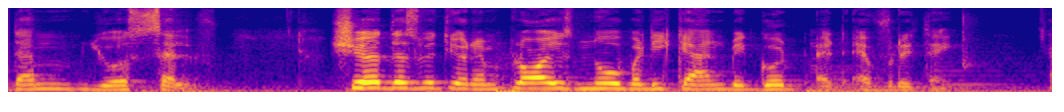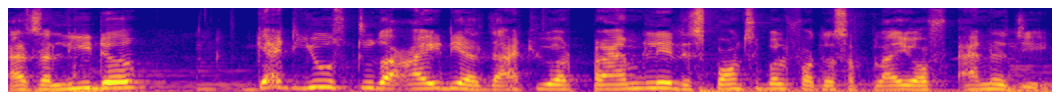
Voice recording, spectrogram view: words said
them yourself. Share this with your employees. Nobody can be good at everything. As a leader, get used to the idea that you are primarily responsible for the supply of energy.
